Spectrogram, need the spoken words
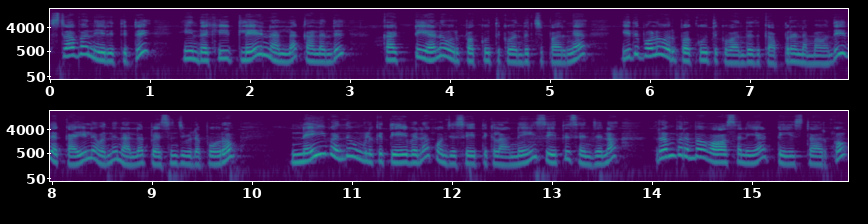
ஸ்டவ்வை நிறுத்திட்டு இந்த ஹீட்லேயே நல்லா கலந்து கட்டியான ஒரு பக்குவத்துக்கு வந்துருச்சு பாருங்கள் இது போல் ஒரு பக்குவத்துக்கு வந்ததுக்கப்புறம் நம்ம வந்து இதை கையில் வந்து நல்லா பிசைஞ்சு விட போகிறோம் நெய் வந்து உங்களுக்கு தேவைன்னா கொஞ்சம் சேர்த்துக்கலாம். நெய் சேர்த்து செஞ்சேன்னா ரொம்ப ரொம்ப வாசனையாக டேஸ்ட்டாக இருக்கும்.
